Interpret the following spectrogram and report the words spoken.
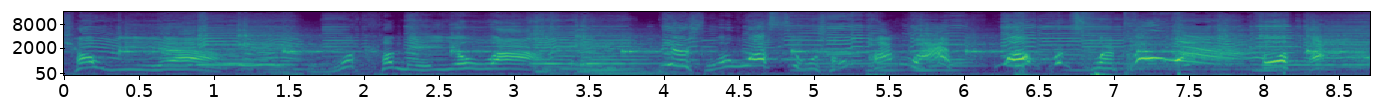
巧你，我可没有啊！别说我袖手旁观，我不出头啊！我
